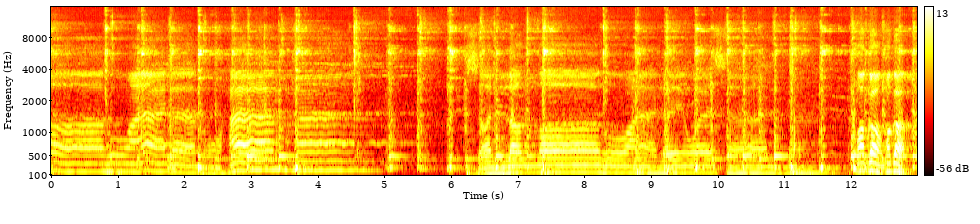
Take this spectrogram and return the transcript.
Sallallahu ala Muhammad Sallallahu alaihi wasallam Monggo, monggo. Alhamdulillahi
